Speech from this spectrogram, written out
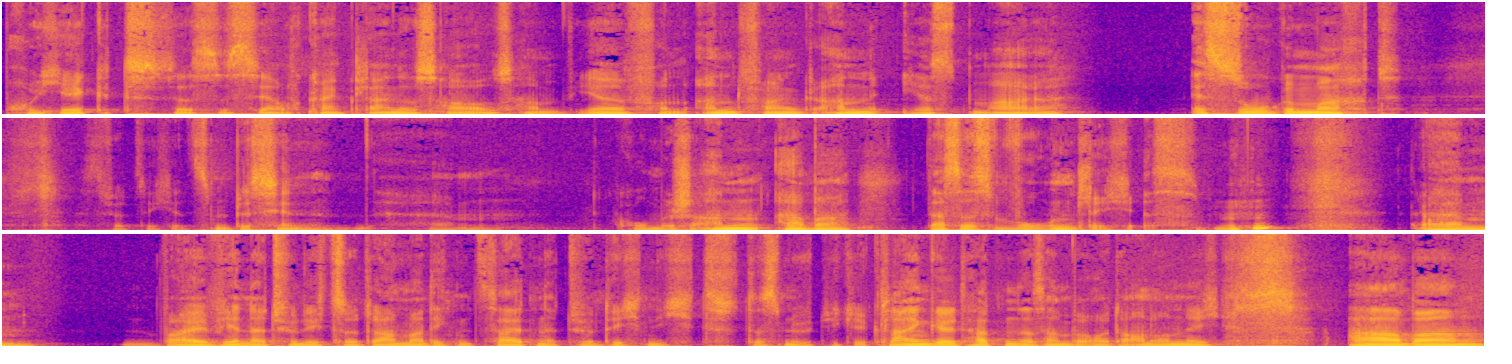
Projekt, das ist ja auch kein kleines Haus, haben wir von Anfang an erstmal es so gemacht, hört sich jetzt ein bisschen ähm, komisch an, aber dass es wohnlich ist. Mhm. Ähm, weil wir natürlich zur damaligen Zeit natürlich nicht das nötige Kleingeld hatten, das haben wir heute auch noch nicht. Aber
